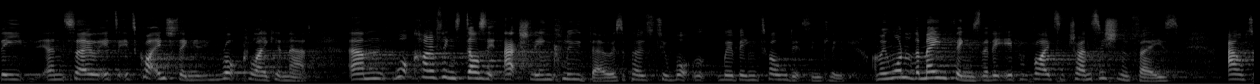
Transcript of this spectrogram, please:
The, and so it's, it's quite interesting, rock-like in that. Um, what kind of things does it actually include, though, as opposed to what we're being told it's include? I mean, one of the main things that it, it provides a transition phase out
